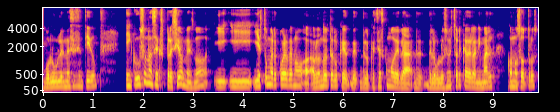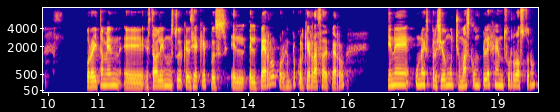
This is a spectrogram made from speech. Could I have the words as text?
voluble en ese sentido incluso en las expresiones, ¿no? Y, y, esto me recuerda, ¿no? Hablando de lo que, de, lo que decías como de la, de, la evolución histórica del animal con nosotros, por ahí también eh, estaba leyendo un estudio que decía que pues el, el, perro, por ejemplo, cualquier raza de perro, tiene una expresión mucho más compleja en su rostro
